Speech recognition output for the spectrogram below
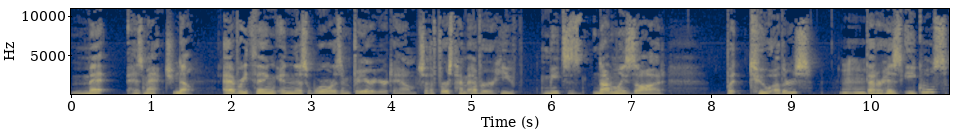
met his match. No. Everything in this world is inferior to him. So the first time ever he meets not only Zod, but two others Mm-hmm. that are his equals,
